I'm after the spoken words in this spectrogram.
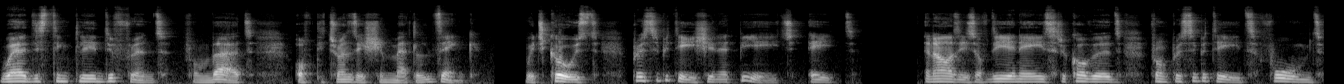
were distinctly different from that of the transition metal zinc which caused precipitation at pH 8. Analysis of DNAs recovered from precipitates formed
